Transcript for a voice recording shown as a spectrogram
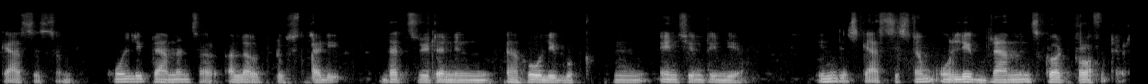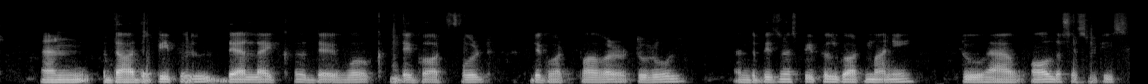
caste system, only Brahmins are allowed to study. That's written in a holy book in ancient India. In this caste system, only Brahmins got profited. And the other people, they're like, uh, they work, they got food, they got power to rule, and the business people got money to have all the facilities.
